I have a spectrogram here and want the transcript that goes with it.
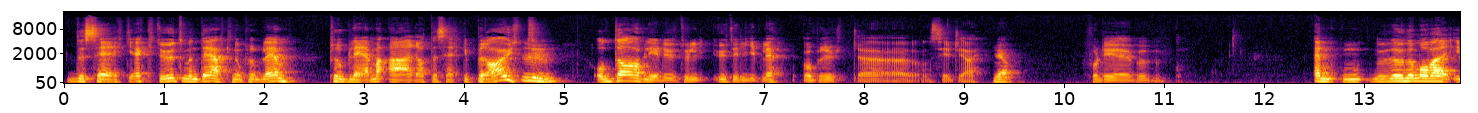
det ser ikke ekte ut, men det er ikke noe problem. Problemet er at det ser ikke bra ut. Mm. Og da blir det utilgivelig å bruke CGI. Ja. Fordi enten Det må være i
